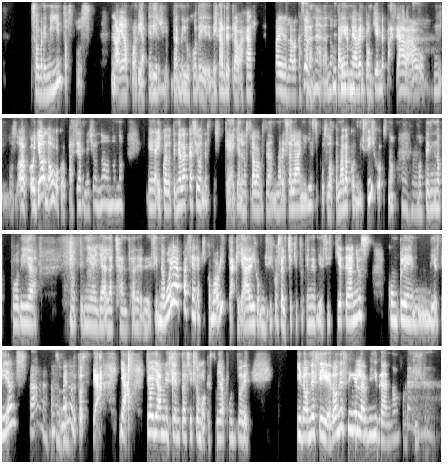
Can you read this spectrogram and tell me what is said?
sobre mí, entonces pues no, ya no podía pedir, darme el lujo de dejar de trabajar Para ir a la vacación. Para nada, ¿no? Para irme a ver con quién me paseaba o, pues, o, yo, ¿no? O pasearme yo, no, no, no. Era, y cuando tenía vacaciones, pues que allá en los trabajos te dan una vez al año y esto, pues lo tomaba con mis hijos, ¿no? no, no podía, no tenía ya la chance de, decir, me voy a pasear aquí como ahorita, que ya digo, mis hijos, el chiquito tiene 17 años, cumple en 10 días, ah, más o menos, entonces ya, ya, yo ya me siento así como que estoy a punto de, ¿y dónde sigue? ¿Dónde sigue la vida? ¿No? Porque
